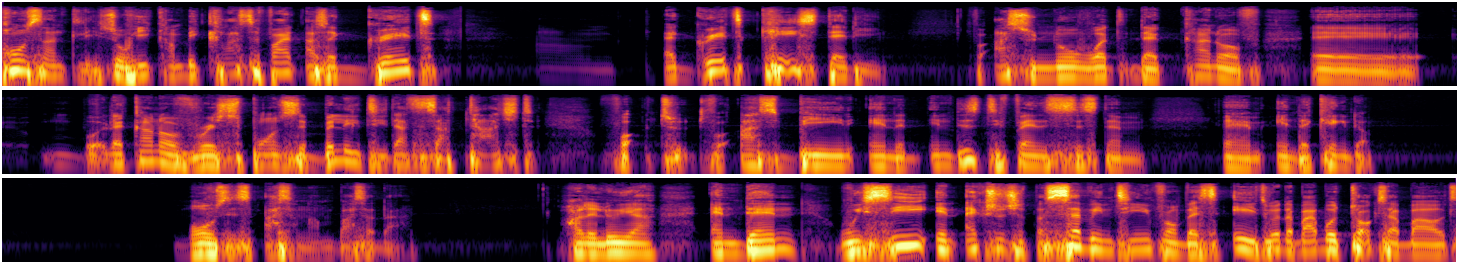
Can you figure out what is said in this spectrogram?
Constantly. So he can be classified as a great a great case study for us to know what the kind of uh, the kind of responsibility that is attached for, to, for us being in, the, in this defense system um, in the kingdom. Moses as an ambassador. Hallelujah. And then we see in Exodus chapter 17 from verse 8 where the Bible talks about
